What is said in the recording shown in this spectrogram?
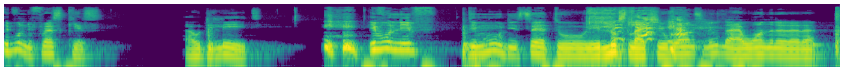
Even the first kiss, I will delay it. even if the mood is set to, it looks like she wants, looks like I want. Da, da, da, da.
